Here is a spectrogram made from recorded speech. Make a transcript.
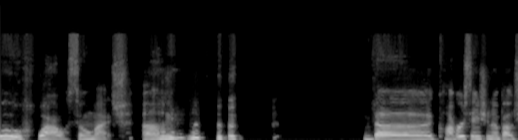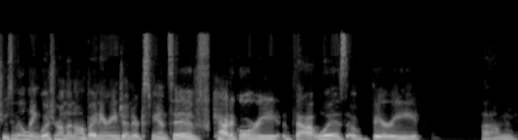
Ooh, wow, so much. Um, the conversation about choosing the language around the non-binary and gender expansive category, that was a very um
